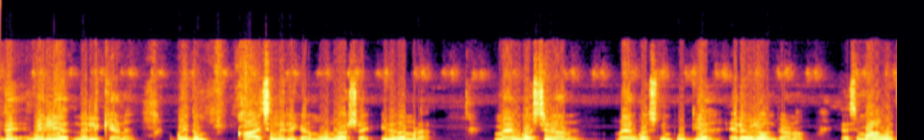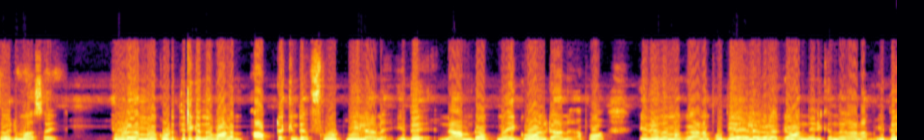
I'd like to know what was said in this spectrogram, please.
ഇത് വലിയ നെല്ലിക്കയാണ്. അപ്പോൾ ഇതും കാഴ്ച നെല്ലിക്കയാണ്. മൂന്ന് വർഷമായി. ഇത് നമ്മുടെ മാംഗോസ്റ്റിനാണ് മാംഗോസ്റ്റിനും പുതിയ ഇലകൾ വന്നിട്ട് കാണാം. ഏകദേശം വളം കൊടുത്ത് ഒരു മാസമായി. ഇവിടെ നമ്മൾ കൊടുത്തിരിക്കുന്ന വളം ആപ്ടെക്കിന്റെ ഫ്രൂട്ട് മീലാണ്. ഇത് നാംഡോക് മൈ ഗോൾഡ് ആണ്. അപ്പോൾ ഇത് നമുക്ക് കാണാം പുതിയ ഇലകളൊക്കെ വന്നിരിക്കുന്നത് കാണാം. ഇത്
